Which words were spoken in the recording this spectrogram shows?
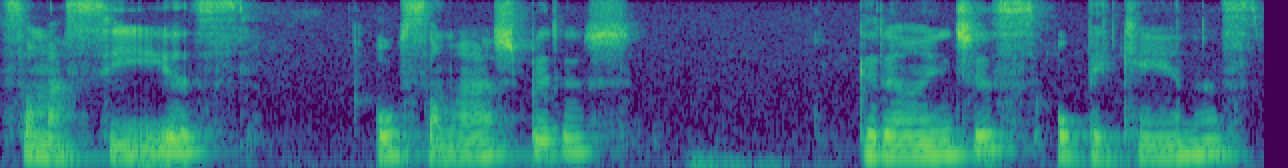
São macias ou são ásperas? Grandes ou pequenas?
